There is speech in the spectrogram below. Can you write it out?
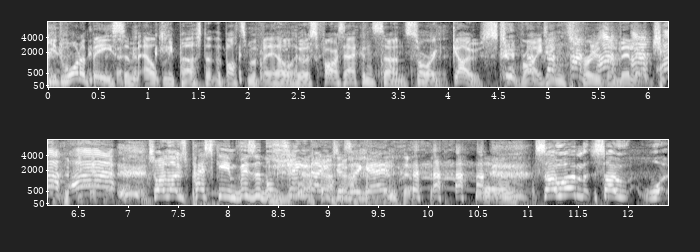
You'd want to be some elderly person at the bottom of the hill who, as far as they're concerned, saw a ghost riding through the village. It's one of those pesky invisible teenagers again. Yeah. so, um, so what?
